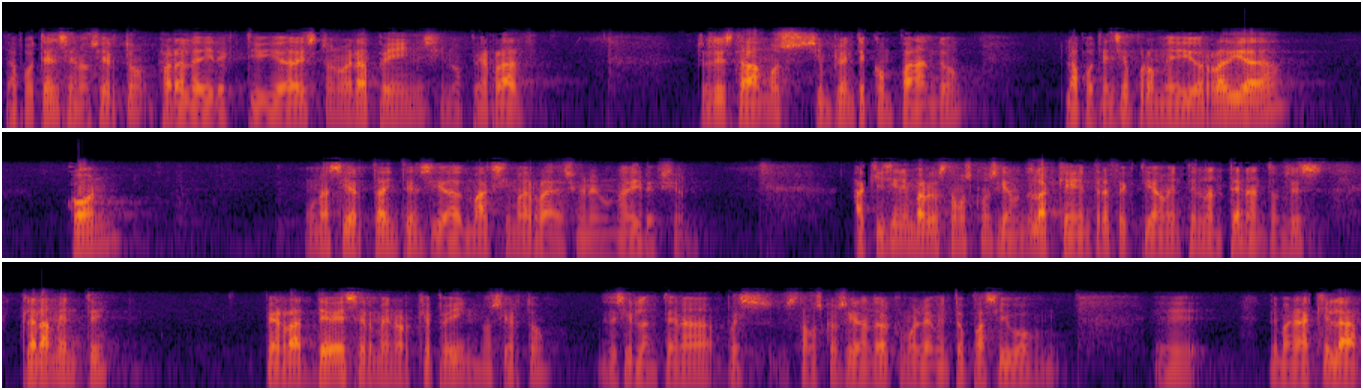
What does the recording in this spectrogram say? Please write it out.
La potencia, ¿no es cierto? Para la directividad esto no era PIN sino PRAD. Entonces estábamos simplemente comparando la potencia promedio radiada con una cierta intensidad máxima de radiación en una dirección. Aquí, sin embargo, estamos considerando la que entra efectivamente en la antena. Entonces, claramente, PRA debe ser menor que PIN, ¿no es cierto? Es decir, la antena, pues, estamos considerándola como elemento pasivo, eh, de manera que la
